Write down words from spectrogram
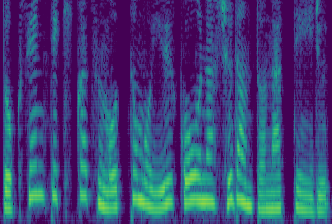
独占的かつ最も有効な手段となっている。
